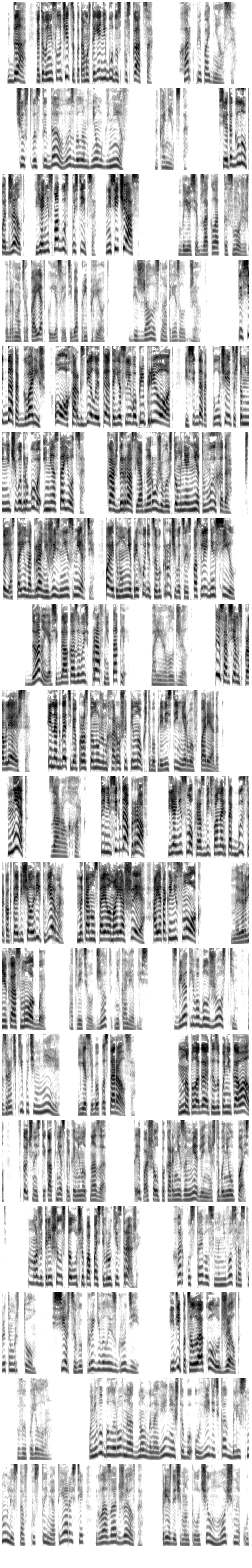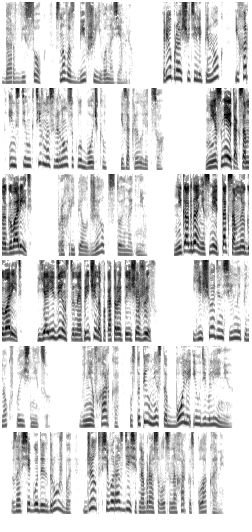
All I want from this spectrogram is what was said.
«Да, этого не случится, потому что я не буду спускаться!» Харк приподнялся. Чувство стыда вызвало в нем гнев. Наконец-то. «Все это глупо, Джелд! Я не смогу спуститься! Не сейчас!» «Бьюсь об заклад, ты сможешь повернуть рукоятку, если тебя припрет», — безжалостно отрезал Джелд. «Ты всегда так говоришь! О, Харк сделает это, если его припрет! И всегда так получается, что мне ничего другого и не остается! Каждый раз я обнаруживаю, что у меня нет выхода!» Что я стою на грани жизни и смерти, поэтому мне приходится выкручиваться из последних сил. «Да, но я всегда оказываюсь прав, не так ли?» — парировал Джелд. «Ты совсем справляешься. Иногда тебе просто нужен хороший пинок, чтобы привести нервы в порядок». «Нет!» — заорал Харк. «Ты не всегда прав! Я не смог разбить фонарь так быстро, как ты обещал Рик, верно? На кону стояла моя шея, а я так и не смог!» «Наверняка смог бы», — ответил Джелд, не колеблясь. Взгляд его был жестким, зрачки потемнели. Если бы постарался. Но, полагаю, ты запаниковал, в точности, как несколько минут назад. Ты пошел по карнизам медленнее, чтобы не упасть. Может, решил, что лучше попасть в руки стражи. Харк уставился на него с раскрытым ртом. Сердце выпрыгивало из груди. «Иди поцелуй акулу, Джелд!» — выпалил он. У него было ровно одно мгновение, чтобы увидеть, как блеснули, став пустыми от ярости, глаза Джелта, прежде чем он получил мощный удар в висок, снова сбивший его на землю. Ребра ощутили пинок, и Харк инстинктивно свернулся клубочком и закрыл лицо. «Не смей так со мной говорить!» — прохрипел Джелд, стоя над ним. «Никогда не смей так со мной говорить! Я единственная причина, по которой ты еще жив!» Еще один сильный пинок в поясницу. Гнев Харка уступил место боли и удивлению. За все годы их дружбы Джелд всего раз десять набрасывался на Харка с кулаками.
